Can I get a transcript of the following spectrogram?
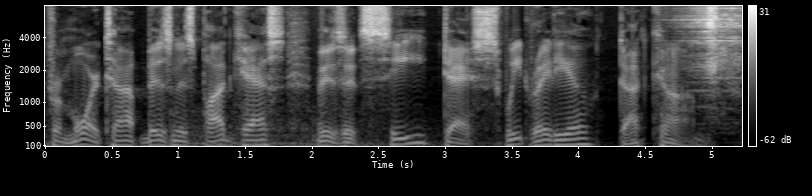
For more top business podcasts, visit c-suiteradio.com.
